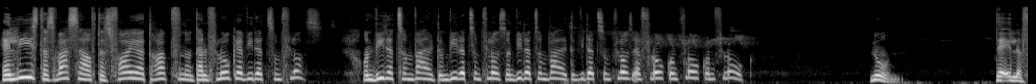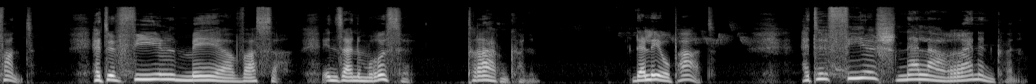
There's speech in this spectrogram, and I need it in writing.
Er ließ das Wasser auf das Feuer tropfen und dann flog er wieder zum Fluss. Und wieder zum Wald und wieder zum Fluss und wieder zum Wald und wieder zum Fluss. Er flog und flog und flog. Nun, der Elefant hätte viel mehr Wasser in seinem Rüssel tragen können. Der Leopard hätte viel schneller rennen können.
